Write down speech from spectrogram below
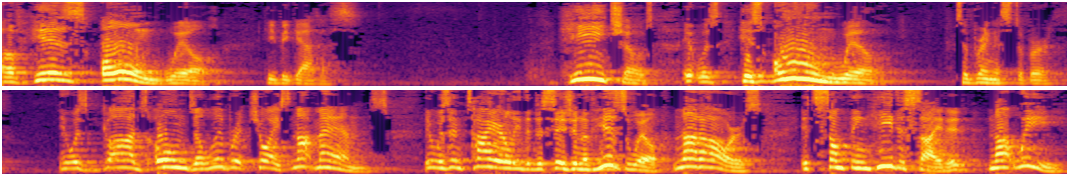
Of his own will he begat us. He chose. It was his own will to bring us to birth. It was God's own deliberate choice, not man's. It was entirely the decision of his will, not ours. It's something he decided, not we.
